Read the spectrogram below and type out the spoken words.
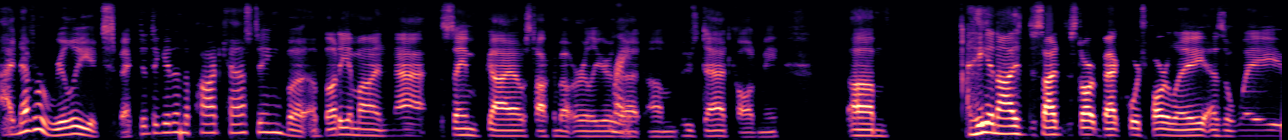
I never really expected to get into podcasting, but a buddy of mine, Matt, the same guy I was talking about earlier, Right. that um, whose dad called me, um, he and I decided to start Back Porch Parlay as a way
